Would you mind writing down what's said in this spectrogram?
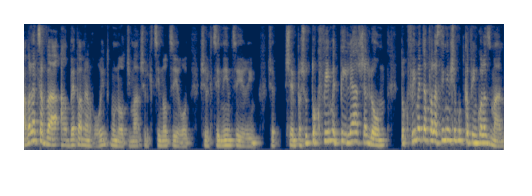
אבל הצבא, הרבה פעמים אנחנו רואים תמונות שמה, של קצינות צעירות, של קצינים צעירים, ש, שהם פשוט תוקפים את פעילי השלום, תוקפים את הפלסטינים שמותקפים כל הזמן.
